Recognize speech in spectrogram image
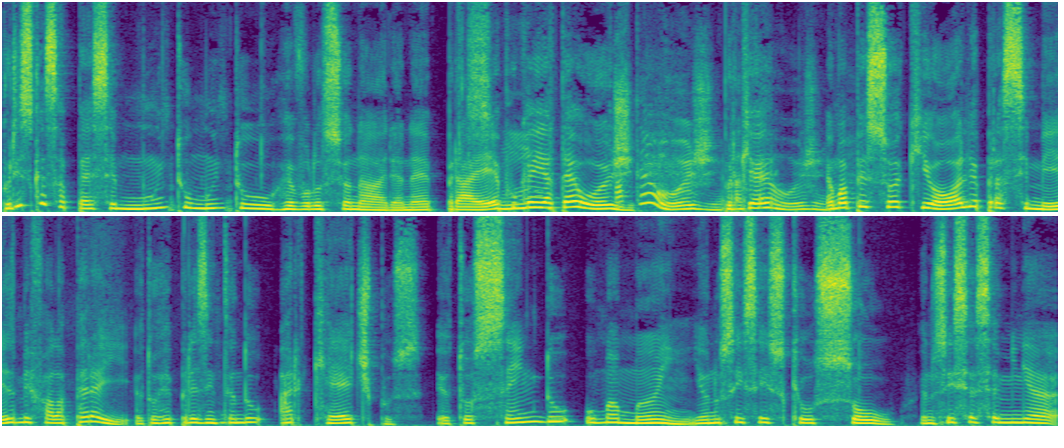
Por isso que essa peça é muito, muito revolucionária, né? Pra Sim, época e até hoje. Até hoje. Porque até hoje. é uma pessoa que olha para si mesma e fala: peraí, eu tô representando arquétipos. Eu tô sendo uma mãe. E eu não sei se é isso que eu sou. Eu não sei se essa é a minha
